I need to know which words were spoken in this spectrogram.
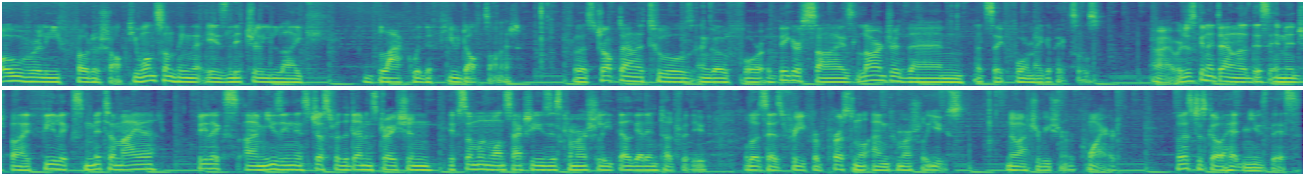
overly photoshopped. You want something that is literally like black with a few dots on it. So let's drop down the tools and go for a bigger size, larger than, let's say four megapixels. All right, we're just gonna download this image by Felix Mittermeier. Felix, I'm using this just for the demonstration. If someone wants to actually use this commercially, they'll get in touch with you. Although it says free for personal and commercial use. No attribution required. So let's just go ahead and use this.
